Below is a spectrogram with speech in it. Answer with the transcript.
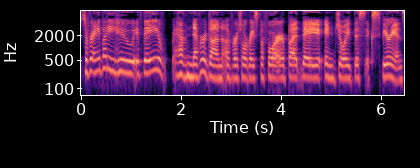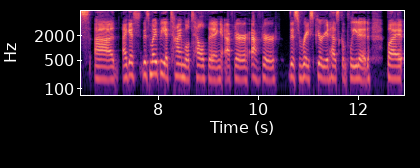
So, for anybody who, if they have never done a virtual race before, but they enjoyed this experience, uh, I guess this might be a time will tell thing after after this race period has completed. But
